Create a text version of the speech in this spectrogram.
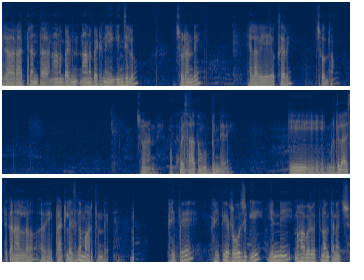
ఇలా రాత్రంతా నానబె నానబెట్టిన ఈ గింజలు చూడండి ఎలా అయ్యాయో ఒకసారి చూద్దాం. చూడండి ముప్పై శాతం ఉబ్బింది అది. ఈ మృదులాస్తి కణాల్లో అది ప్యాటలైజ్గా మారుతుంది. అయితే అయితే రోజుకి ఎన్ని మహాబరి విత్తనాలు తినచ్చు?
